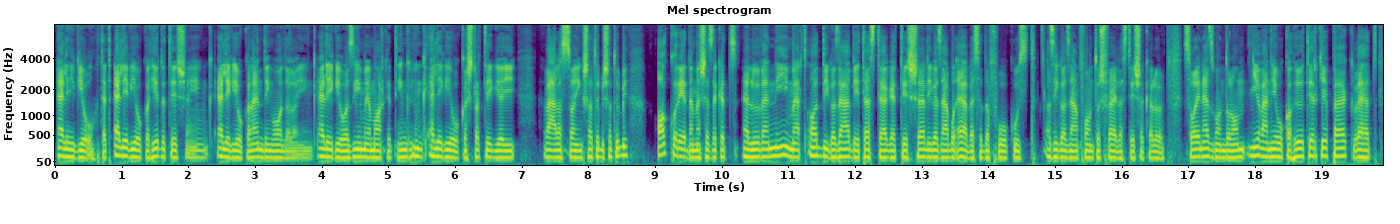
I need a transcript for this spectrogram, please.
elég jó. Tehát elég jók a hirdetéseink, elég jók a landing oldalaink, elég jó az e-mail marketingünk, elég jók a stratégiai válaszaink, stb. stb. Akkor érdemes ezeket elővenni, mert addig az AB tesztelgetéssel igazából elveszed a fókuszt az igazán fontos fejlesztések elől. Szóval én ezt gondolom, nyilván jók a hőtérképek, lehet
